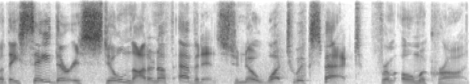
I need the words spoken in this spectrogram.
but they say there is still not enough evidence to know what to expect from Omicron.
